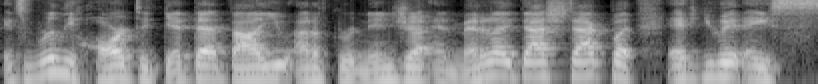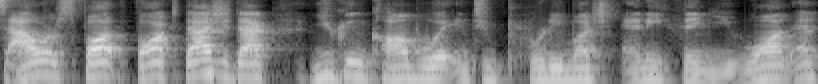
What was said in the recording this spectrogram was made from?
it's really hard to get that value out of Greninja and Meta Knight dash attack, but if you hit a sour spot Fox dash attack, you can combo it into pretty much anything you want. And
